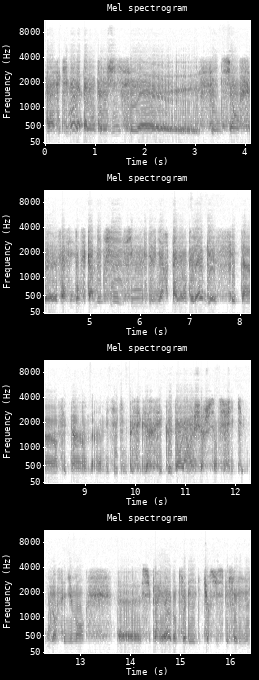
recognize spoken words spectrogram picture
Alors effectivement, la paléontologie, c'est euh, une science, euh, enfin c'est un métier, si vous voulez devenir paléontologue, c'est un, un, un, métier qui ne peut s'exercer que dans la recherche scientifique ou l'enseignement euh, supérieur. Donc il y a des, des, cursus spécialisés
